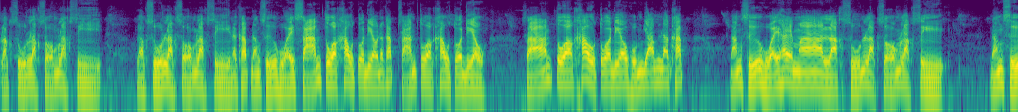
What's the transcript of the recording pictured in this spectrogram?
หลักศูนย์หลักสองหลักสี่ หลักศูนย์หลักสองหลักสี่นะครับหนังสือหวยสามตัวเข้าตัวเดียวนะครับสามตัวเข้าตัวเดียวสามตัวเข้าตัวเดียวผมย้ำนะครับ หนังสือหวยให้มาหลักศูนย์หลักสองหลักสี่หนังสือ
